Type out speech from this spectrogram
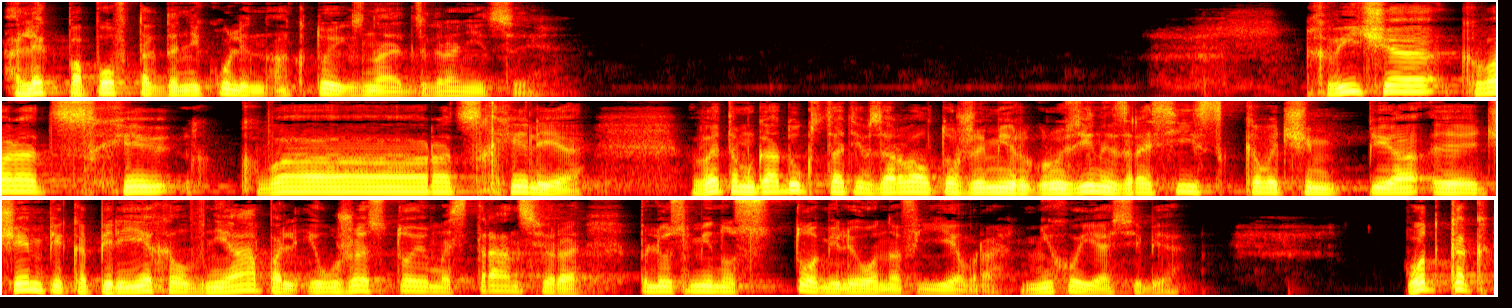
Олег Попов, тогда Никулин, а кто их знает за границей? Хвича Кварацхе- Кварацхелия. В этом году, кстати, взорвал тоже мир. Грузин из российского чемпио- э, чемпика переехал в Неаполь, и уже стоимость трансфера плюс-минус 100 миллионов евро. Нихуя себе. Вот как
